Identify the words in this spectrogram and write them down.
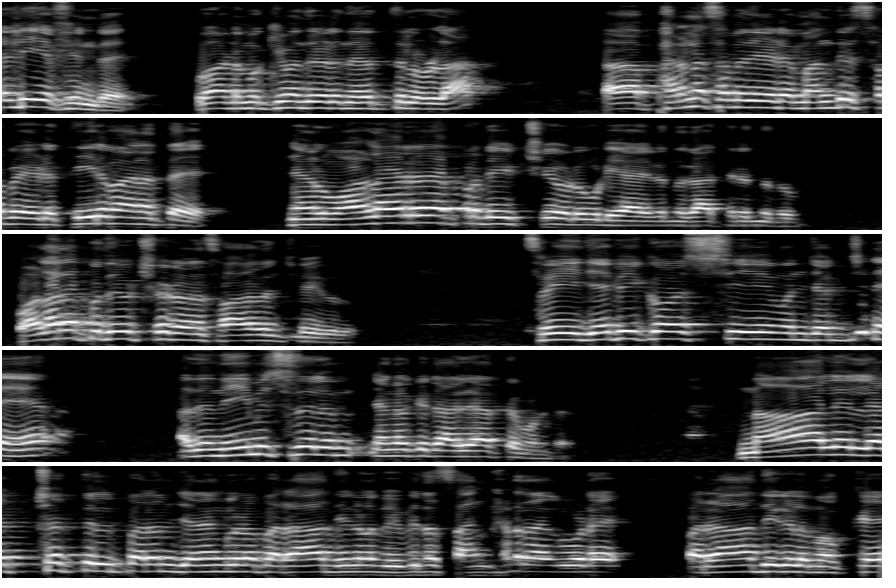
എൽ ഡി എഫിന്റെ വാർഡ് മുഖ്യമന്ത്രിയുടെ നേതൃത്വത്തിലുള്ള ഭരണസമിതിയുടെ മന്ത്രിസഭയുടെ തീരുമാനത്തെ ഞങ്ങൾ വളരെ പ്രതീക്ഷയോടുകൂടിയായിരുന്നു കാത്തിരുന്നതും. വളരെ പ്രതീക്ഷയോടെയാണ് സ്വാഗതം ചെയ്തത്. ശ്രീ ജെ ബി കോശി മുൻ ജഡ്ജിനെ അത് നിയമിച്ചതിലും ഞങ്ങൾക്ക് ചാരിതാർത്ഥ്യമുണ്ട് നാല് ലക്ഷത്തിൽ പരം ജനങ്ങളുടെ പരാതികളും വിവിധ സംഘടനകളുടെ പരാതികളുമൊക്കെ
